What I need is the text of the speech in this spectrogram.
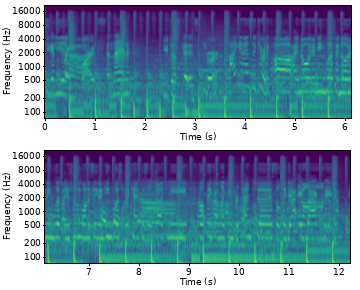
she gets Yeah. brain farts. And then you just get insecure. I get insecure. Like, uh, I know it in English, I know it in English. I just really want to say it in English, but I can't because they'll judge me. They'll think I'm like being pretentious. They'll think Yeah, I'm dumb. exactly.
